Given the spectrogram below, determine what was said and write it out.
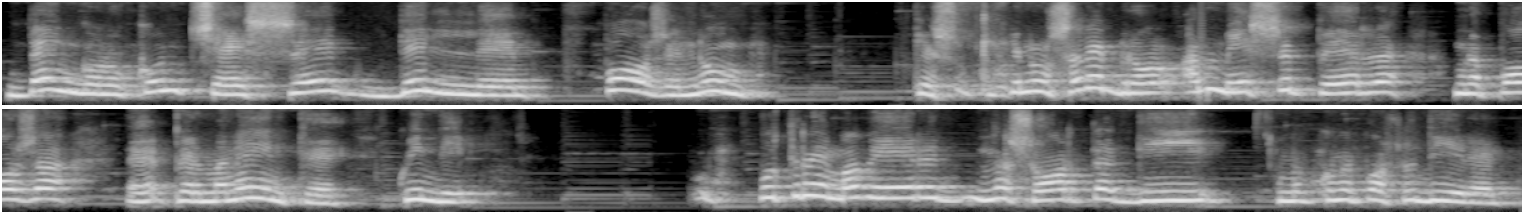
vengono concesse delle pose non, che, che, non sarebbero ammesse per una posa eh, permanente. Quindi potremmo avere una sorta di, come, come posso dire,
